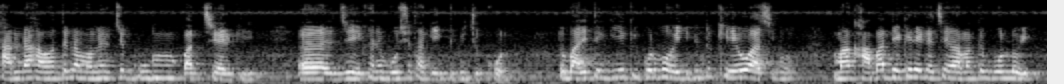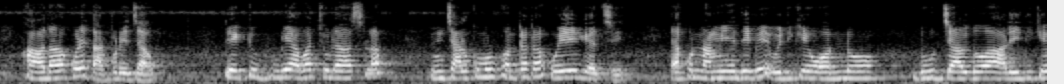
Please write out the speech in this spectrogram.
ঠান্ডা হাওয়াতে না মনে হচ্ছে ঘুম পাচ্ছে আর কি। যে এখানে বসে থাকি একটু কিছুক্ষণ। তো বাড়িতে গিয়ে কি করব? ওইদিকে কিন্তু খেয়েও আসিনি। মা খাবার ডেকে রেখেছে আমাকে বললোই খাওয়া দাওয়া করে তারপরে যাও। তো একটু ঘুরে আবার চলে আসলাম। উম, চাল কুমড়োর ঘন্টাটা হয়েই গেছে। এখন নামিয়ে দেবে। ওইদিকে অন্ন দুধ জাল দেওয়া আর এইদিকে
